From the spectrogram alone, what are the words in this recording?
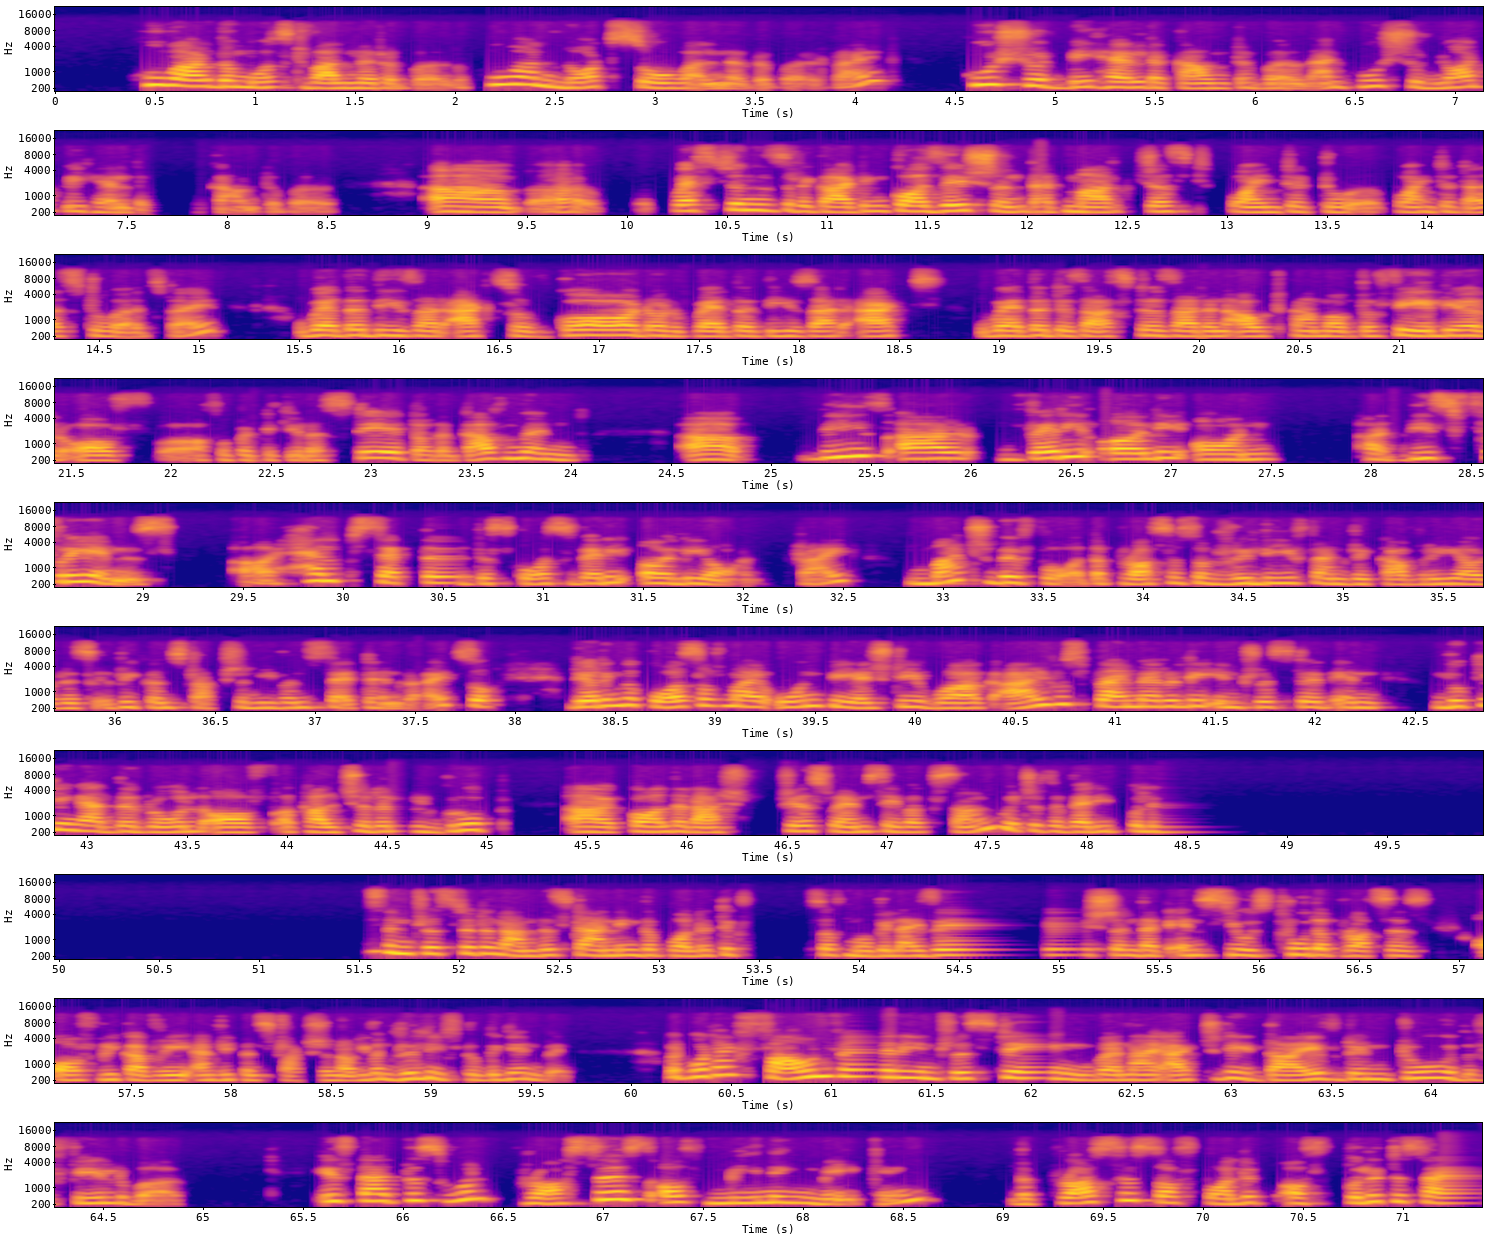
Who are the most vulnerable? Who are not so vulnerable right? Who should be held accountable and who should not be held accountable? Uh, uh, questions regarding causation that mark just pointed to pointed us towards right whether these are acts of God or whether these are acts, whether disasters are an outcome of the failure of, of a particular state or a government. Uh, these are very early on, uh, these frames uh, help set the discourse very early on, right? Much before the process of relief and recovery or reconstruction even set in, right? So during the course of my own PhD work, I was primarily interested in looking at the role of a cultural group uh, called the Rashtriya Swayamsevak Sangh, which is a very political interested in understanding the politics of mobilization that ensues through the process of recovery and reconstruction or even relief to begin with. But what I found very interesting when I actually dived into the fieldwork is that this whole process of meaning making, the process of, polit- of politicization,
